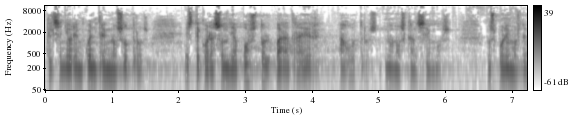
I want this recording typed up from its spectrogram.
Que el Señor encuentre en nosotros este corazón de apóstol para atraer a otros. No nos cansemos, nos ponemos de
